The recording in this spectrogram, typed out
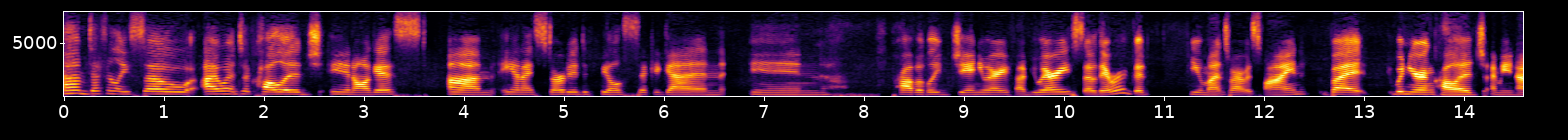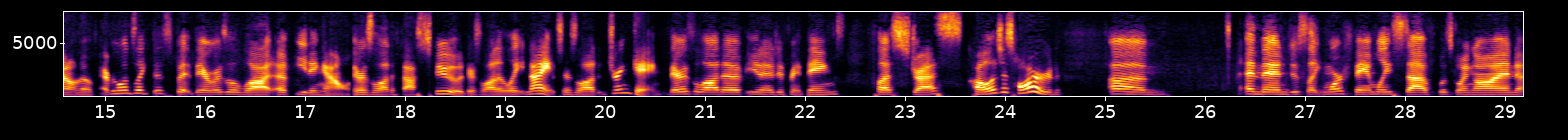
Um, definitely. So I went to college in August, um, and I started to feel sick again in probably January, February. So there were a good few months where I was fine, but when you're in college, I mean, I don't know if everyone's like this, but there was a lot of eating out. There's a lot of fast food. There's a lot of late nights. There's a lot of drinking. There's a lot of, you know, different things plus stress. College is hard. Um, and then just like more family stuff was going on.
